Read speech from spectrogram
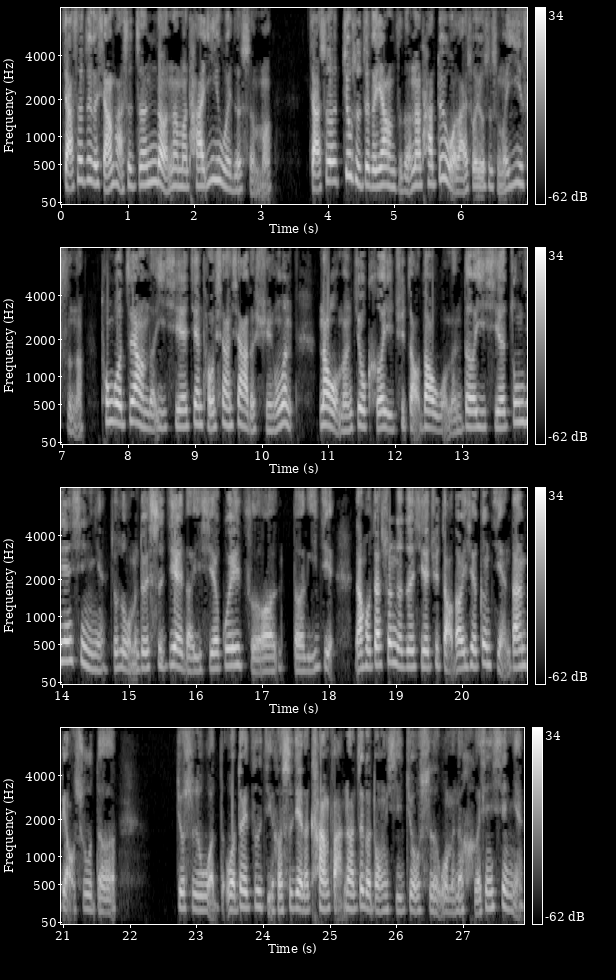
假设这个想法是真的，那么它意味着什么？假设就是这个样子的，那它对我来说又是什么意思呢？通过这样的一些箭头向下的询问，那我们就可以去找到我们的一些中间信念，就是我们对世界的一些规则的理解，然后再顺着这些去找到一些更简单表述的。就是我我对自己和世界的看法，那这个东西就是我们的核心信念。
